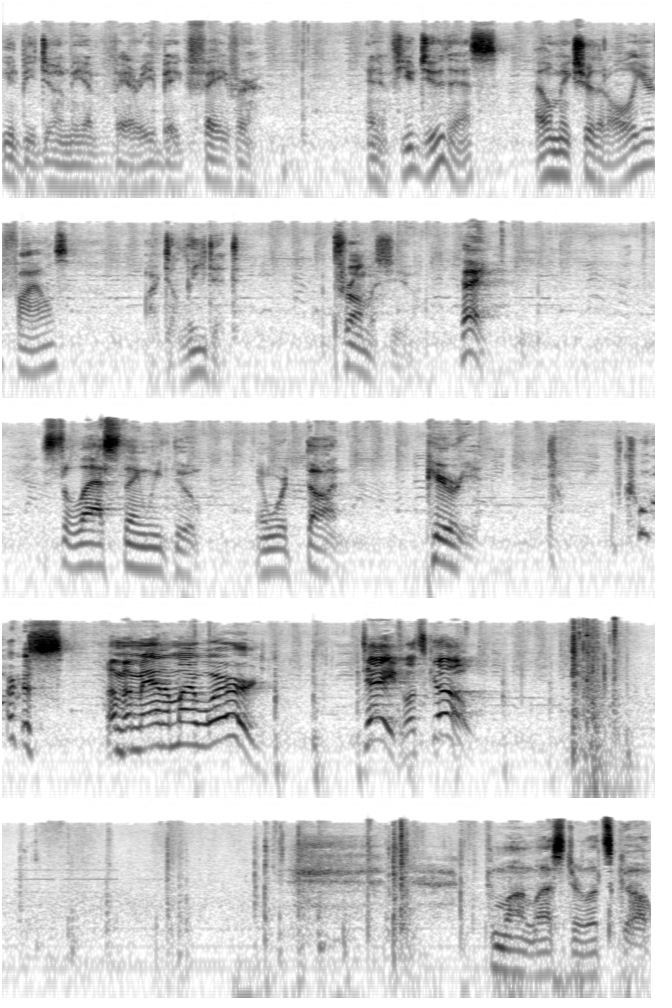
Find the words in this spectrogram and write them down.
you'd be doing me a very big favor. And if you do this, I will make sure that all your files are deleted. I promise you. hey, it's the last thing we do, and we're done. Period. Of course. I'm a man of my word. Dave, let's go. Come on, Lester, let's go.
